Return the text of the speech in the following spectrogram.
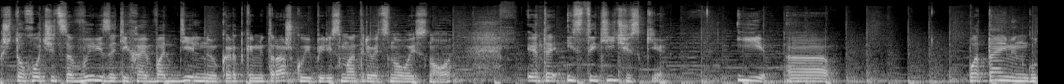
что хочется вырезать их в отдельную короткометражку и пересматривать снова и снова. Это эстетически и э, по таймингу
